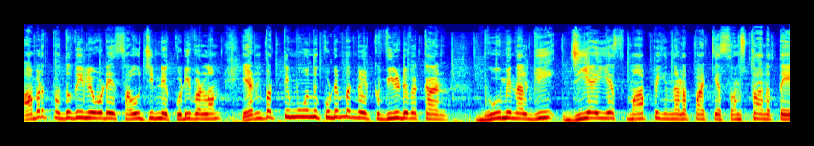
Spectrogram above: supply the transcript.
അമൃത് പദ്ധതിയിലൂടെ സൗജന്യ കുടിവെള്ളം എൺപത്തിമൂന്ന് കുടുംബങ്ങൾക്ക് വീട് വെക്കാൻ ഭൂമി നൽകി ജി ഐ എസ് മാപ്പിംഗ് നടപ്പാക്കിയ സംസ്ഥാനത്തെ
